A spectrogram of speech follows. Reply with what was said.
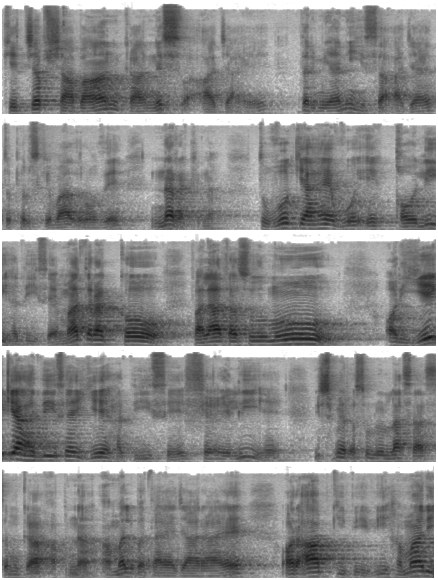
کہ جب شابان کا نصف آ جائے، درمیانی حصہ آ جائے، تو پھر اس کے بعد روزے نہ رکھنا۔ تو وہ کیا ہے؟ وہ ایک قولی حدیث ہے۔ مت رکھو، فلا تصومو۔ اور یہ کیا حدیث ہے؟ یہ حدیث فعلی ہے۔ اس میں رسول اللہ صلی اللہ علیہ وسلم کا اپنا عمل بتایا جا رہا ہے۔ اور آپ کی بیوی ہماری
